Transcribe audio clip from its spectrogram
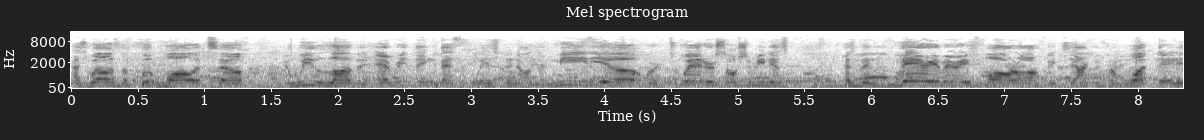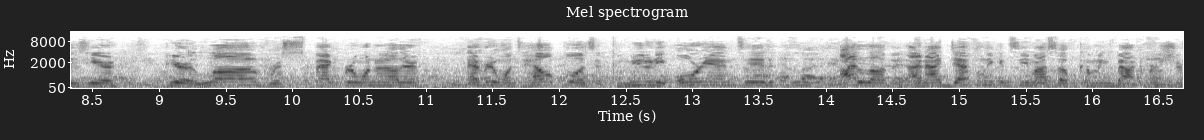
as well as the football itself, and we love it. Everything that has been on the media or Twitter, social medias, has been very, very far off exactly from what it is here. Pure love, respect for one another. Everyone's helpful. It's a community oriented. I love it, and I definitely can see myself coming back for sure.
